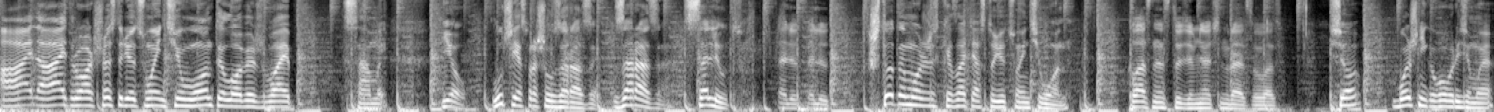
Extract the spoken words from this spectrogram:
Айд, айд, Russia Studio 21, ты ловишь вайб самый. Yo, лучше я спрошу у заразы. Зараза, салют. Салют, салют. Что ты можешь сказать о Studio 21? Классная студия, мне очень нравится у вас. Все, больше никакого резюме.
